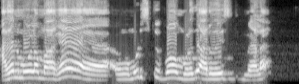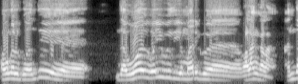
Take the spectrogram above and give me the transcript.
அதன் மூலமாக அவங்க முடிச்சுட்டு போகும்பொழுது அறுபது வயசுக்கு மேல அவங்களுக்கு வந்து இந்த ஓய்வூதியம் மாதிரி வழங்கலாம். அந்த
